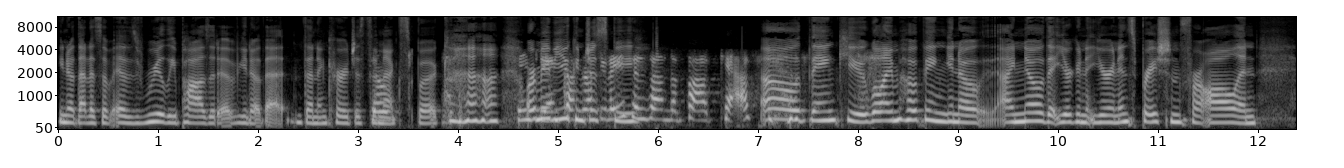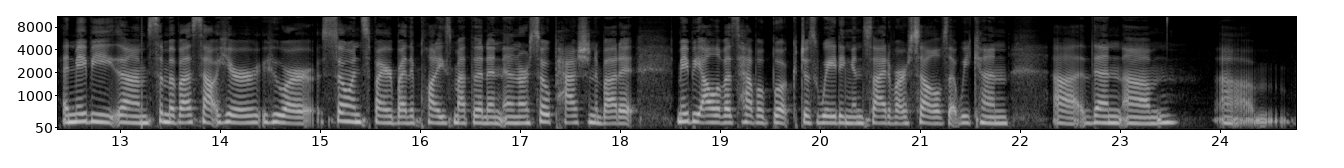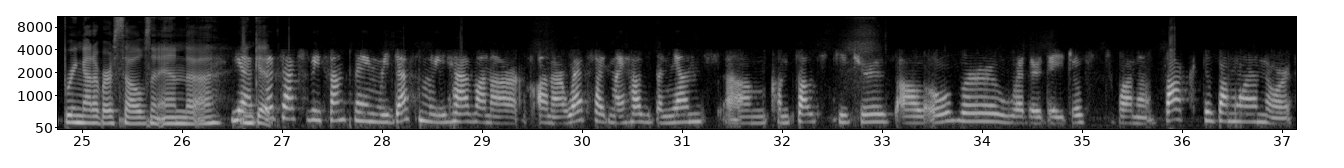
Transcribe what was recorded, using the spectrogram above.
you know that is a, is really positive. You know that that encourages the so, next book, or maybe you, you can just be on the podcast. oh, thank you. Well, I'm hoping you know. I know that you're gonna you're an inspiration for all, and and maybe um, some of us out here who are so inspired by the Pilates method and, and are so passionate about it. Maybe all of us have a book just waiting inside of ourselves that we can uh, then um, um, bring out of ourselves and and uh, yes, and get... that's actually something we definitely have on our on our website. My husband Jens um, consults teachers all over, whether they just want to talk to someone or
